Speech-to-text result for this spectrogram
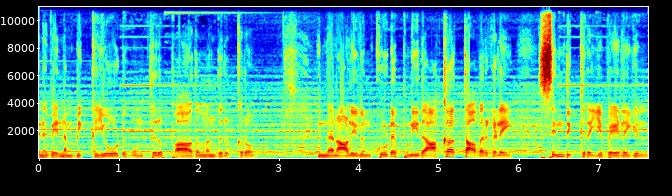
எனவே நம்பிக்கையோடு உம் திருப்பாதம் வந்திருக்கிறோம். இந்த நாளிலும் கூட புனித அகாத்தா அவர்களை சிந்திக்கிற இவ்வேளையில்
